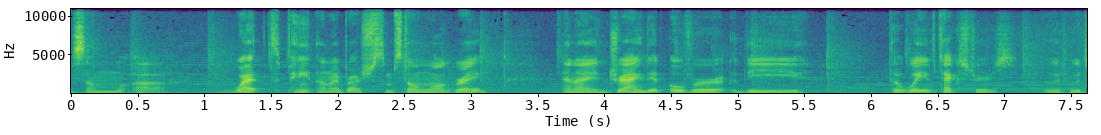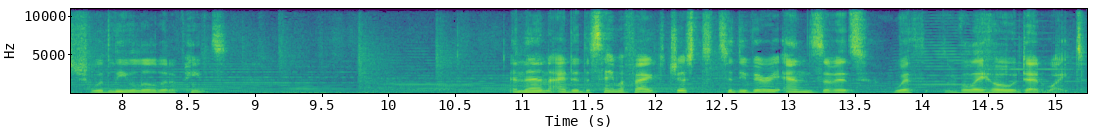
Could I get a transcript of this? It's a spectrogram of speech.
some uh, wet paint on my brush, some Stonewall Gray, and I dragged it over the the wave textures, which, which would leave a little bit of paint. And then I did the same effect just to the very ends of it with Vallejo Dead White.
